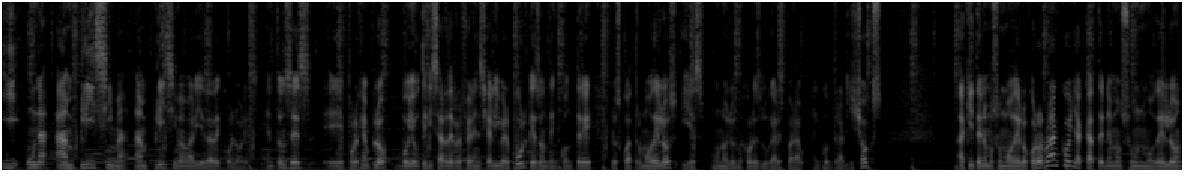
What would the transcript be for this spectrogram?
y una amplísima, amplísima variedad de colores. Entonces, eh, por ejemplo, voy a utilizar de referencia Liverpool, que es donde encontré los cuatro modelos y es uno de los mejores lugares para encontrar G-Shocks. Aquí tenemos un modelo color blanco y acá tenemos un modelo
